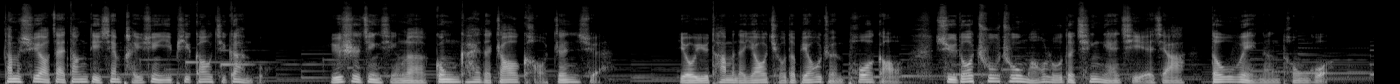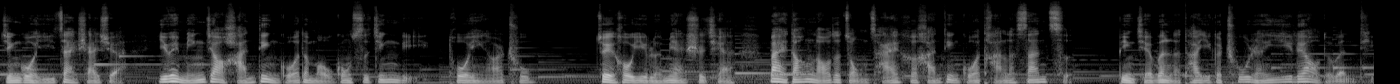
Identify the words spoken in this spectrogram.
他们需要在当地先培训一批高级干部，于是进行了公开的招考甄选。由于他们的要求的标准颇高，许多初出茅庐的青年企业家都未能通过。经过一再筛选，一位名叫韩定国的某公司经理脱颖而出。最后一轮面试前，麦当劳的总裁和韩定国谈了三次，并且问了他一个出人意料的问题：“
